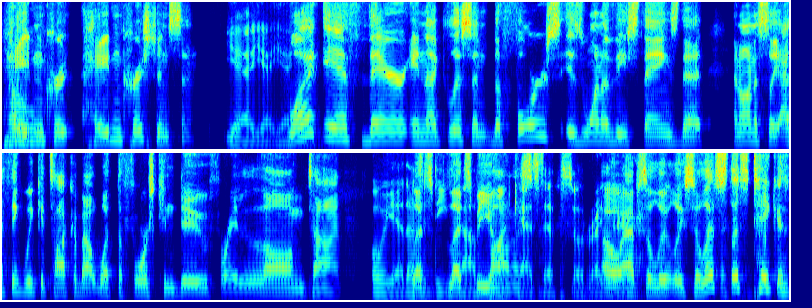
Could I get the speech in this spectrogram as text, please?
Hayden Chri- Hayden Christensen. yeah, yeah, yeah. what if they're in like listen, the force is one of these things that and honestly, I think we could talk about what the force can do for a long time. Oh yeah, that's let's- a deep let's be podcast honest. episode right oh, there. absolutely. So let's let's take a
